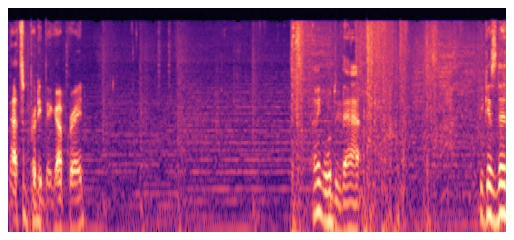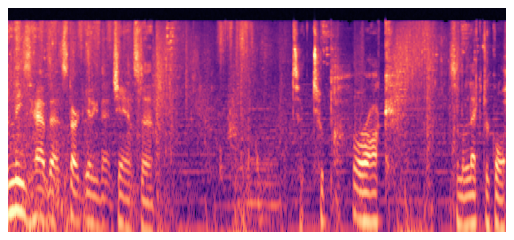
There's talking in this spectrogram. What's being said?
That's a pretty big upgrade. I think we'll do that. Because then these have that start getting that chance to to, to proc some electrical.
